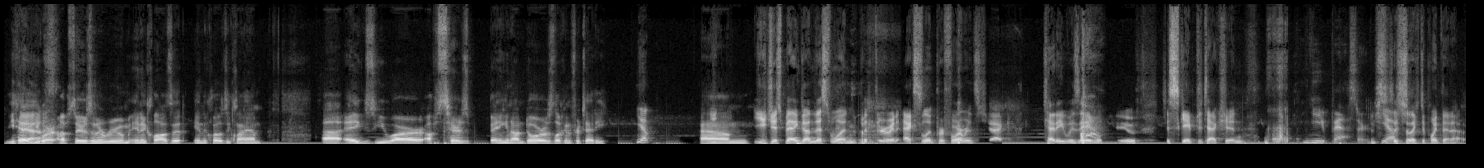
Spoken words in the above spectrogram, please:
Yeah, Yeah. you are upstairs in a room in a closet in the cozy clam. Uh, eggs, you are upstairs banging on doors looking for Teddy. yep. Um, You just banged on this one, but through an excellent performance check, Teddy was able to escape detection. You bastard. Just, Yep. just like to point that out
